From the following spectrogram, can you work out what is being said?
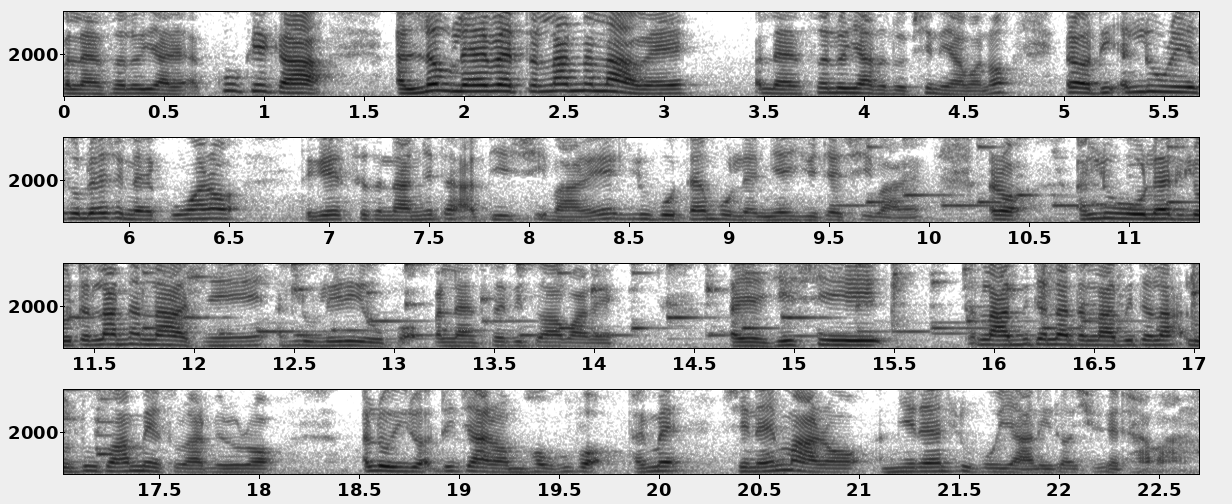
plan ဆွဲလို့ရတယ်အခုခေတ်ကအလုပ်လဲပဲတစ်လနှစ်လပဲ plan ဆွဲလို့ရတယ်လို့ဖြစ်နေတာပေါ့နော်အဲ့တော့ဒီအလှူတွေဆိုလို့ရှိရင်လည်းကိုကတော့တကယ်စေတနာမေတ္တာအပြည့်ရှိပါတယ်လှူဖို့တန်းဖို့လည်းအမြဲရွေးချက်ရှိပါတယ်အဲ့တော့အလှူကိုလည်းဒီလိုတစ်လနှစ်လချင်းအလှူလေးတွေကိုပေါ့ plan ဆွဲပြီးသွားပါတယ်အဲရေရှည်တစ်လားပြီးတစ်လားတစ်လားပြီးတစ်လားအဲ့လိုလှူသွားမယ်ဆိုတာမျိုးတော့ အဲ့လိုကြီးတော့အတိအကျတော့မဟုတ်ဘူးပေါ့ဒါပေမဲ့ရှင်ထဲမှာတော့အမြဲတမ်းလှူဖို့ရလေးတော့ရွေးထားပါတယ်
